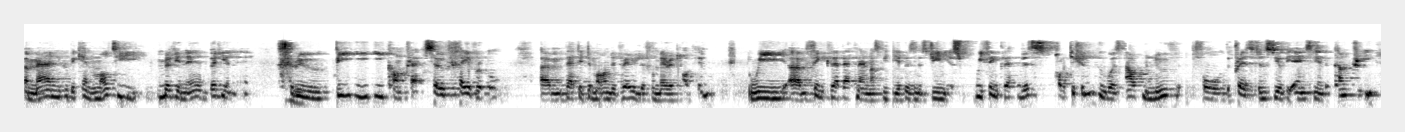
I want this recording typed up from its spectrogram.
a man who became multi-millionaire, billionaire through BEE contracts so favorable um, that it demanded very little merit of him. We um, think that that man must be a business genius. We think that this politician who was outmaneuvered for the presidency of the ANC in the country,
